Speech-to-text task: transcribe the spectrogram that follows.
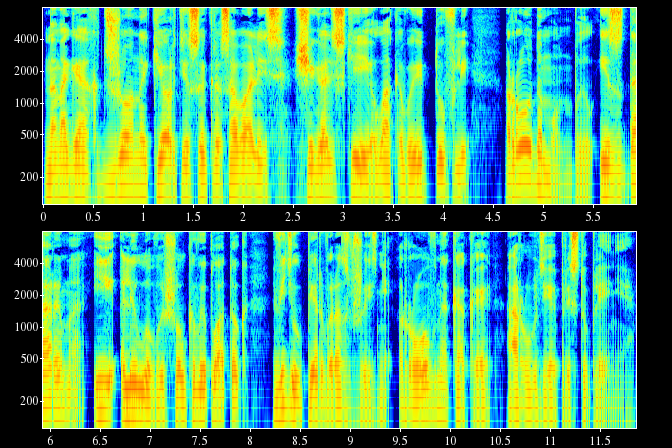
На ногах Джона Кертиса красовались щегольские лаковые туфли. Родом он был из Дарема, и лиловый шелковый платок видел первый раз в жизни, ровно как и орудие преступления.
